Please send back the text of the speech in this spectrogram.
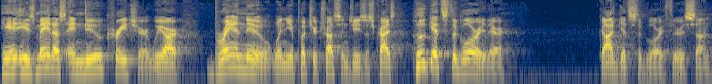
He, he's made us a new creature. We are brand new when you put your trust in Jesus Christ. Who gets the glory there? God gets the glory through his Son,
